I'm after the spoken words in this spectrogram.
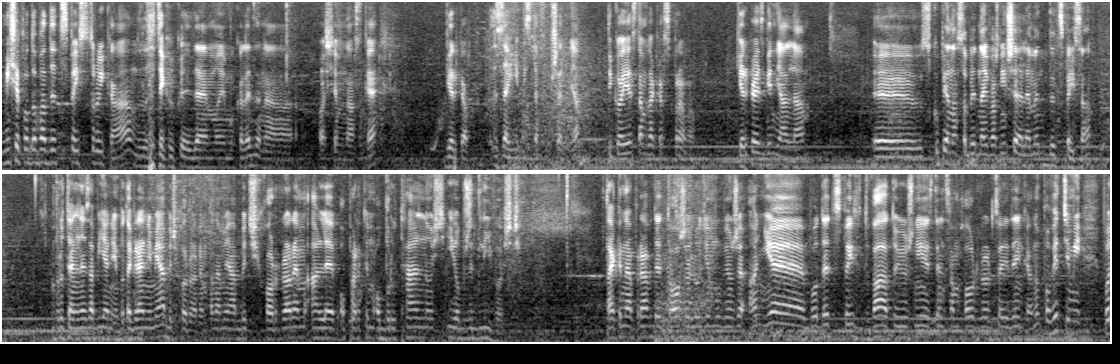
mi się podoba Dead Space trójka, dlatego k- dałem mojemu koledze na osiemnastkę. Gierka zajebista poprzednia, tylko jest tam taka sprawa. Gierka jest genialna, yy, skupia na sobie najważniejszy element Dead Space'a, brutalne zabijanie, bo ta gra nie miała być horrorem, ona miała być horrorem, ale opartym o brutalność i obrzydliwość tak naprawdę to, że ludzie mówią, że a nie, bo Dead Space 2 to już nie jest ten sam horror co jedynka. No powiedzcie mi, po,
